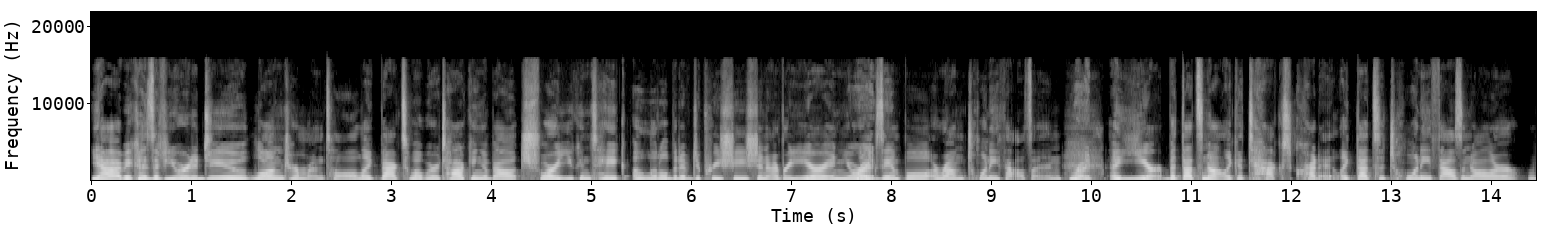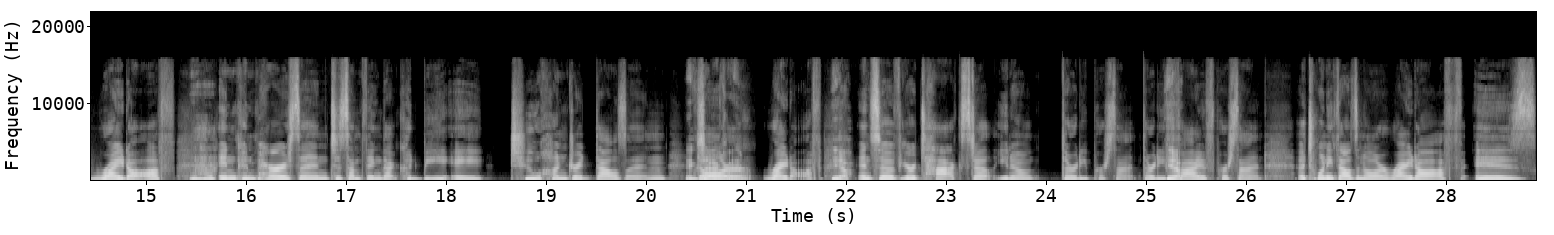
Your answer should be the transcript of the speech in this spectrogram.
Yeah, because if you were to do long term rental, like back to what we were talking about, sure, you can take a little bit of depreciation every year. In your right. example, around twenty thousand right a year, but that's not like a tax credit. Like that's a twenty thousand dollar write off mm-hmm. in comparison to something that could be a two hundred thousand exactly. dollar write off. Yeah, and so if you're taxed at you know 30%, 35%. A $20,000 write off is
